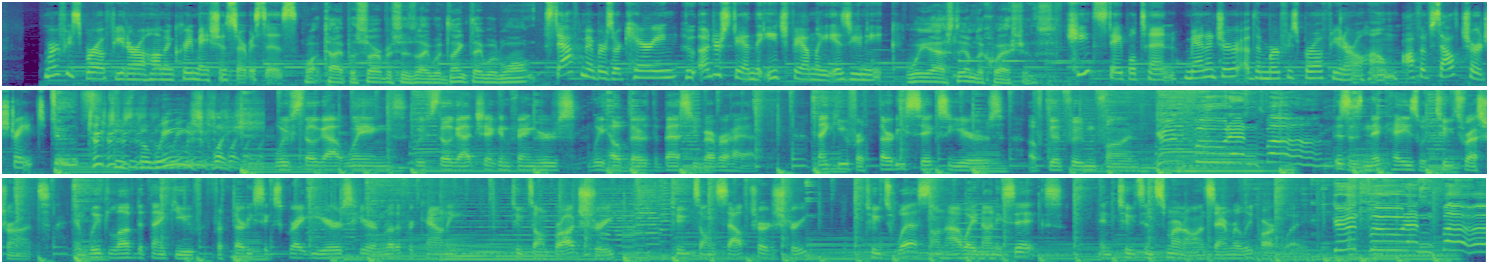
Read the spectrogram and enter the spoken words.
Murfreesboro Funeral Home and Cremation Services. what type of services they would think they would want. Staff members are caring who understand that each family is unique. We ask them the questions. Keith Stapleton, manager of the Murfreesboro Funeral Home, off of South Church Street. Toots is the wings place. We've still got wings. We've still got chicken fingers. We hope they're the best you've ever had. Thank you for 36 years of good food and fun. Good food and fun. This is Nick Hayes with Toots Restaurants, and we'd love to thank you for 36 great years here in Rutherford County. Toots on Broad Street, Toots on South Church Street, Toots West on Highway 96, and Toots in Smyrna on Sam Ridley Parkway. Good food and fun.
